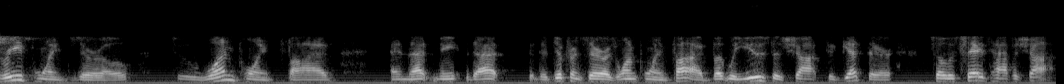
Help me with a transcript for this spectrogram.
3.0 to 1.5, and that that the difference there is 1.5. But we used a shot to get there so it saves half a shot.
